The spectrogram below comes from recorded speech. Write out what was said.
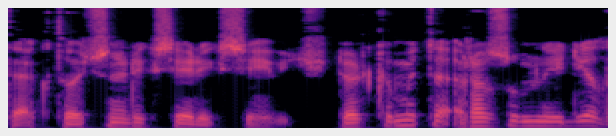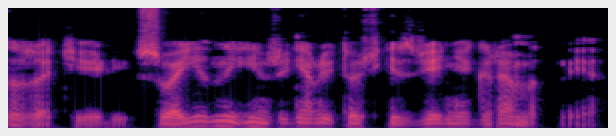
Так точно, Алексей Алексеевич. Только мы-то разумное дело затеяли, с военной инженерной точки зрения грамотные.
